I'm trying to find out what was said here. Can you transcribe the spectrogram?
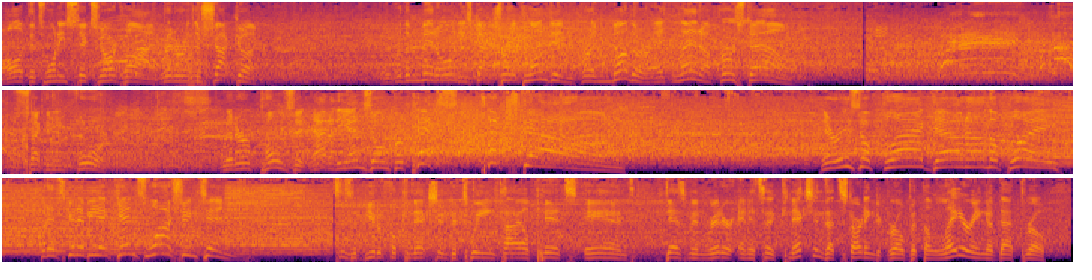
Ball at the 26-yard line. Ridder in the shotgun. Over the middle, and he's got Drake London for another Atlanta first down. Second and four. Ridder pulls it out of the end zone for Pitts. Touchdown! There is a flag down on the play, but it's going to be against Washington. This is a beautiful connection between Kyle Pitts and Desmond Ridder, and it's a connection that's starting to grow, but the layering of that throw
